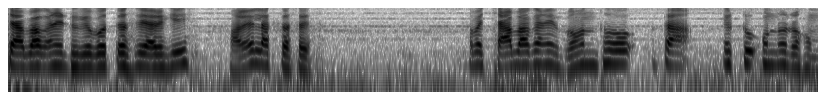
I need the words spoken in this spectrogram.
চা বাগানে ঢুকে পড়তেছি আর কি। ভালোই লাগতেছে। তবে চা বাগানের গন্ধটা একটু অন্যরকম।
